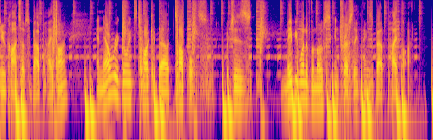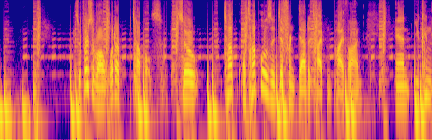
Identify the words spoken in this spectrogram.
new concepts about Python. And now we're going to talk about tuples, which is maybe one of the most interesting things about Python. So first of all, what are tuples? So tup a tuple is a different data type in Python, and you can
